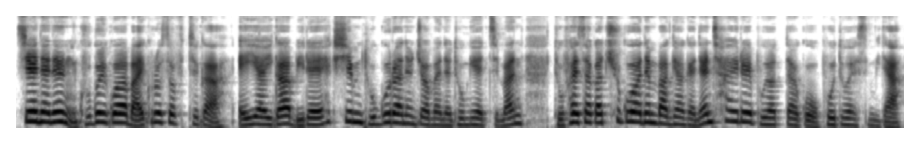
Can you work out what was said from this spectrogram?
CNN은 구글과 마이크로소프트가 AI가 미래의 핵심 도구라는 점에는 동의했지만 두 회사가 추구하는 방향에는 차이를 보였다고 보도했습니다.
